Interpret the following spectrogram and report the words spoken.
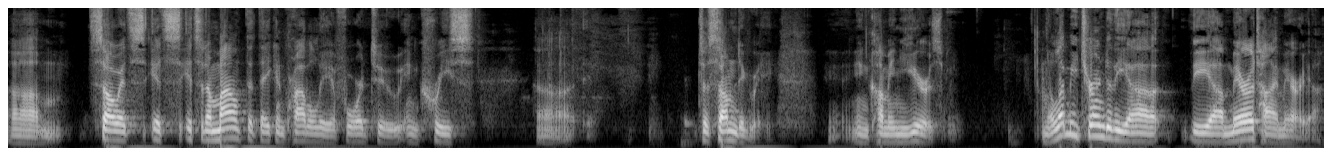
Um, so it's, it's, it's an amount that they can probably afford to increase uh, to some degree in coming years. Now, let me turn to the, uh, the uh, maritime area.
